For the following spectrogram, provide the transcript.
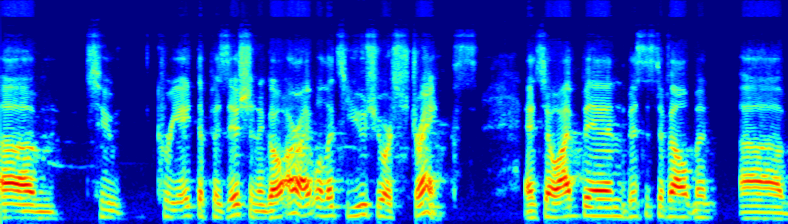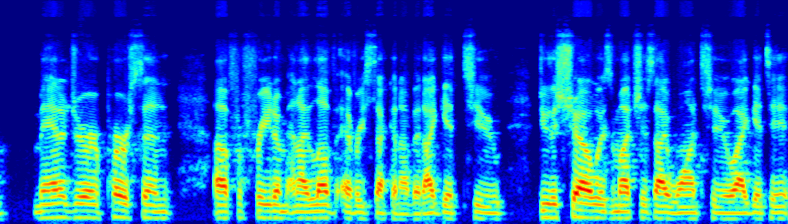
um, to create the position and go, all right, well, let's use your strengths. And so I've been business development uh, manager person uh, for Freedom, and I love every second of it. I get to do the show as much as I want to. I get to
